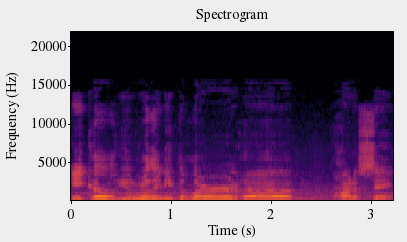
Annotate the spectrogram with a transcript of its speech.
Eiko, you really need to learn uh, how to sing.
